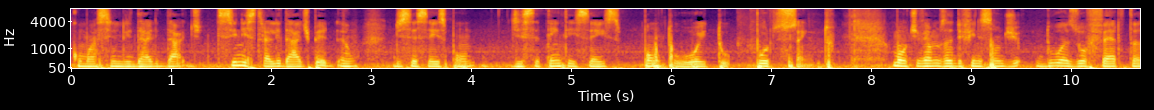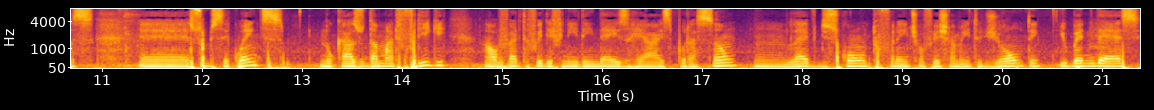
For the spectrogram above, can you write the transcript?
com uma sinistralidade, sinistralidade perdão, de 16, de 76,8%. Bom, tivemos a definição de duas ofertas é, subsequentes No caso da Marfrig, a oferta foi definida em R$ 10,00 por ação, um leve desconto frente ao fechamento de ontem, e o BNDES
